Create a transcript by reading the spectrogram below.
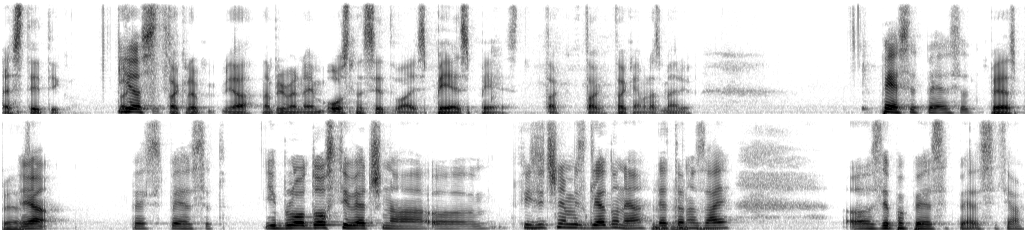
estetiko? Tak, Jaz. Tak, ja, naprimer, ne vem, 80, 20, 50, 50, tak, tak, takem razmerju. 50-50. 50, 50. Ja, 50-50. Je bilo dosti več na uh, fizičnem izgledu, ne, leta nazaj, uh, zdaj pa 50-50. Ja.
